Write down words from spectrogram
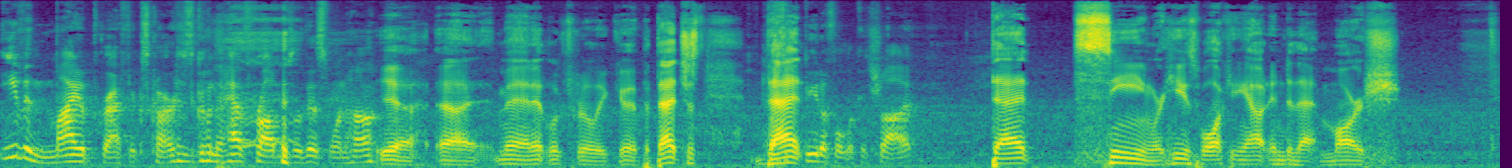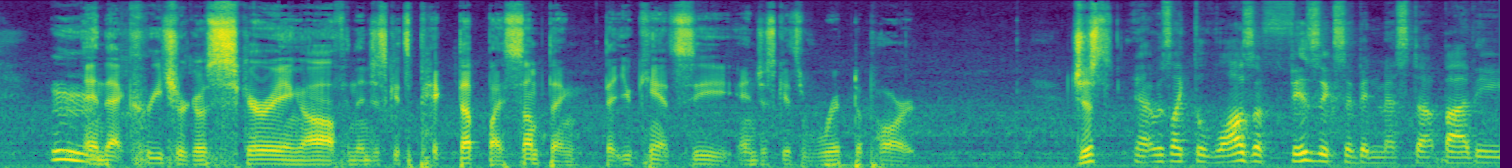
even my graphics card is going to have problems with this one, huh? Yeah, uh, man, it looked really good. But that just that Beautiful looking shot. that scene where he is walking out into that marsh and that creature goes scurrying off and then just gets picked up by something that you can't see and just gets ripped apart. Just Yeah, it was like the laws of physics have been messed up by the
